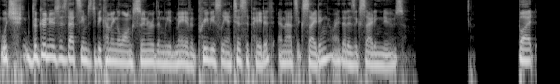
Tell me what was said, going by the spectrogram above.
Which the good news is that seems to be coming along sooner than we may have previously anticipated, and that's exciting, right? That is exciting news. But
